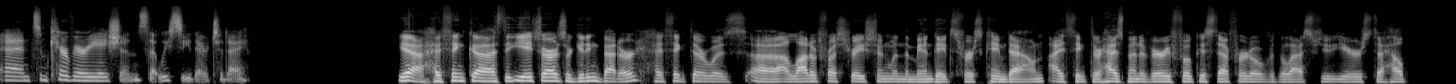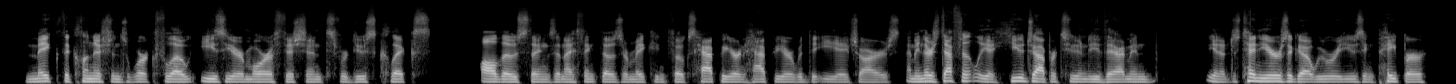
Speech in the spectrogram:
and some care variations that we see there today. Yeah, I think uh, the EHRs are getting better. I think there was uh, a lot of frustration when the mandates first came down. I think there has been a very focused effort over the last few years to help make the clinician's workflow easier, more efficient, reduce clicks, all those things. And I think those are making folks happier and happier with the EHRs. I mean, there's definitely a huge opportunity there. I mean, you know, just 10 years ago, we were using paper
